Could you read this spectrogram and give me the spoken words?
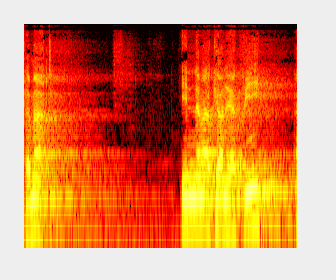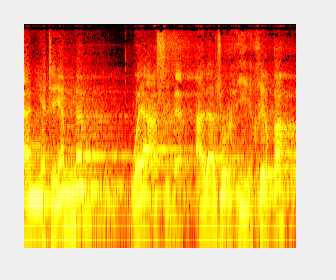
فمات. إنما كان يكفيه أن يتيمم ويعصب على جرحه خرقة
